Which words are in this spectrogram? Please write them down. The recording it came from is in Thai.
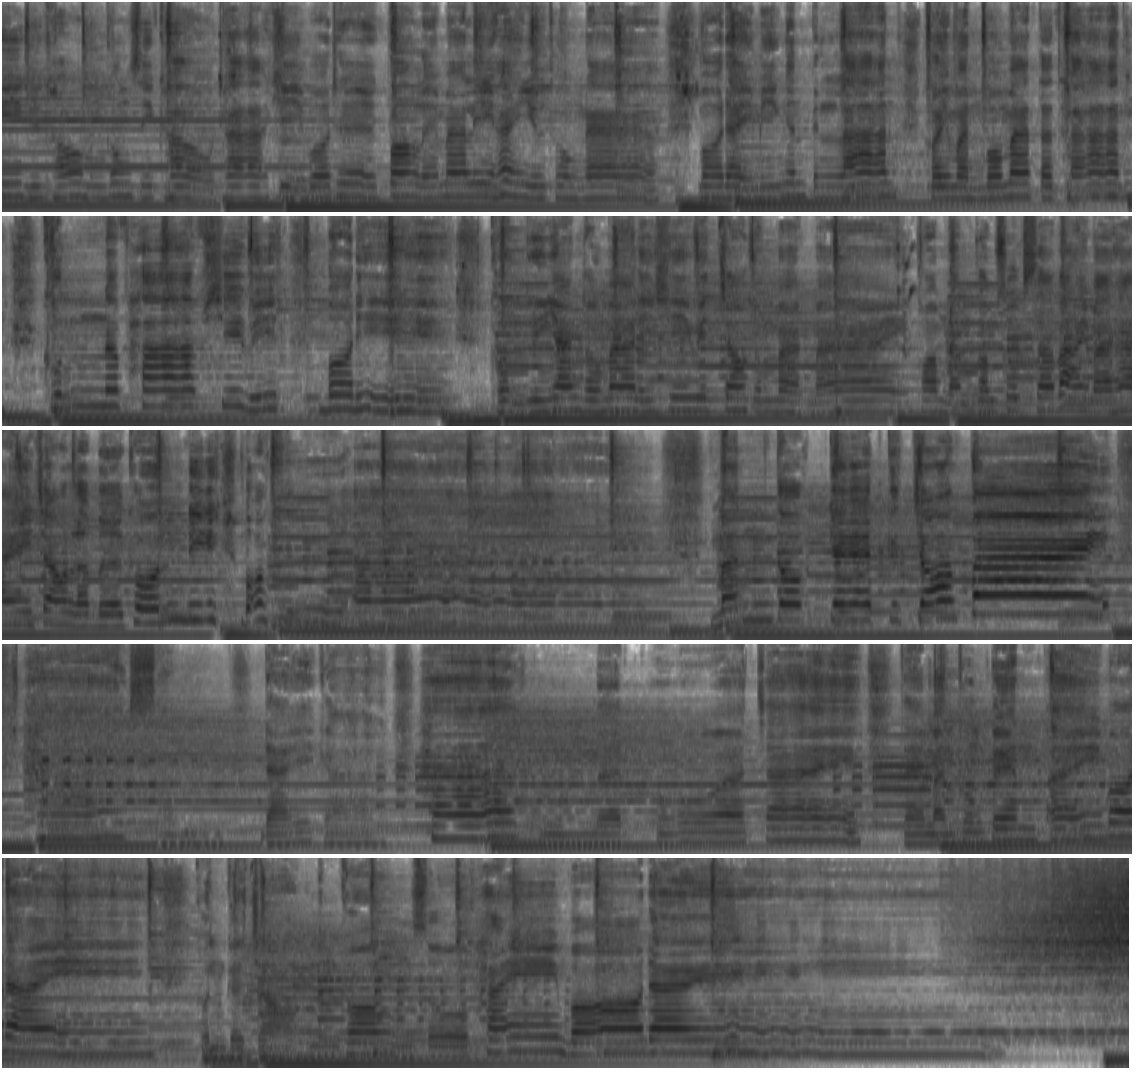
นี่คือเขามันคงสิเข้าท่าขี่บ่ถึกป้องเลยมาลีให้อยู่ทงนาบ่ได้มีเงินเป็นล้านคอยมันบ่มาตรฐาน คุณภาพชีวิตบ่ดีคนที่ยังเข้ามาในชีวิตเจ้าก็มากมาย พร้อมนำความสุขสบายมาให้เจ้าระเบิดคนดีบ่คืออายมันตกเกตกระจอกไป ได้กาหากเมิดหัวใจ แต่มันคงเป็นไปบ่ได้คนกระจอกมันคงสู่ให้บ่ได้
